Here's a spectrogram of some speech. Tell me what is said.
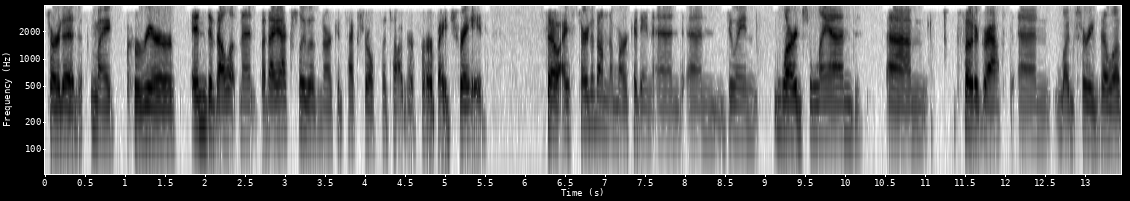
started my career in development, but I actually was an architectural photographer by trade. So I started on the marketing end and doing large land um, photographs and luxury villa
